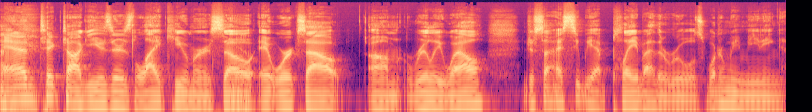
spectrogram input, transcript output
and TikTok users like humor, so it works out um, really well. Just I see we have play by the rules. What are we meaning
